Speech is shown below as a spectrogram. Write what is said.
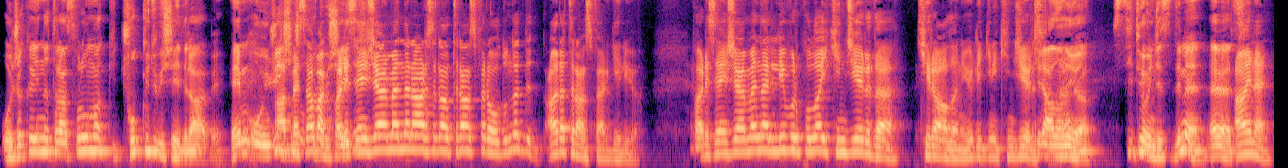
Ocak ayında transfer olmak çok kötü bir şeydir abi. Hem oyuncu abi için mesela çok bak, Paris Saint Germain'den Arsenal transfer olduğunda ara transfer geliyor. Paris Saint Germain'den Liverpool'a ikinci yarıda kiralanıyor. Ligin ikinci yarısında. Kiralanıyor. City öncesi değil mi? Evet. Aynen.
